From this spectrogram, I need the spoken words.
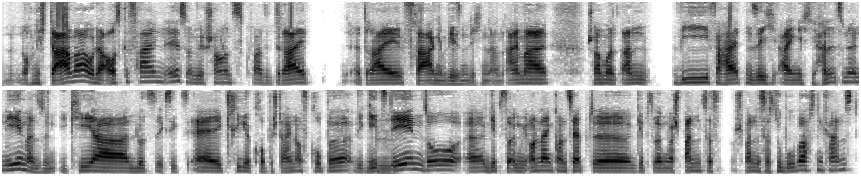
noch nicht da war oder ausgefallen ist. Und wir schauen uns quasi drei, äh, drei Fragen im Wesentlichen an. Einmal schauen wir uns an, wie verhalten sich eigentlich die Handelsunternehmen, also ein IKEA, Lutz XXL, Kriegergruppe, Steinhoff-Gruppe, wie geht's mhm. denen so? Äh, Gibt es da irgendwie Online-Konzepte? Gibt es da irgendwas Spannendes das, Spannendes, das du beobachten kannst?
